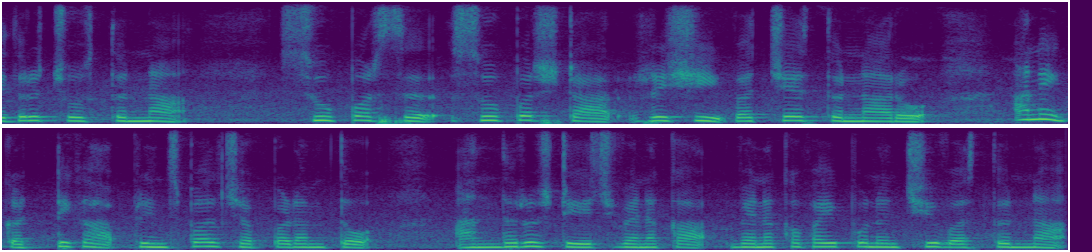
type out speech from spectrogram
ఎదురు చూస్తున్నా సూపర్స్ సూపర్ స్టార్ రిషి వచ్చేస్తున్నారు అని గట్టిగా ప్రిన్సిపల్ చెప్పడంతో అందరూ స్టేజ్ వెనక వెనక వైపు నుంచి వస్తున్న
